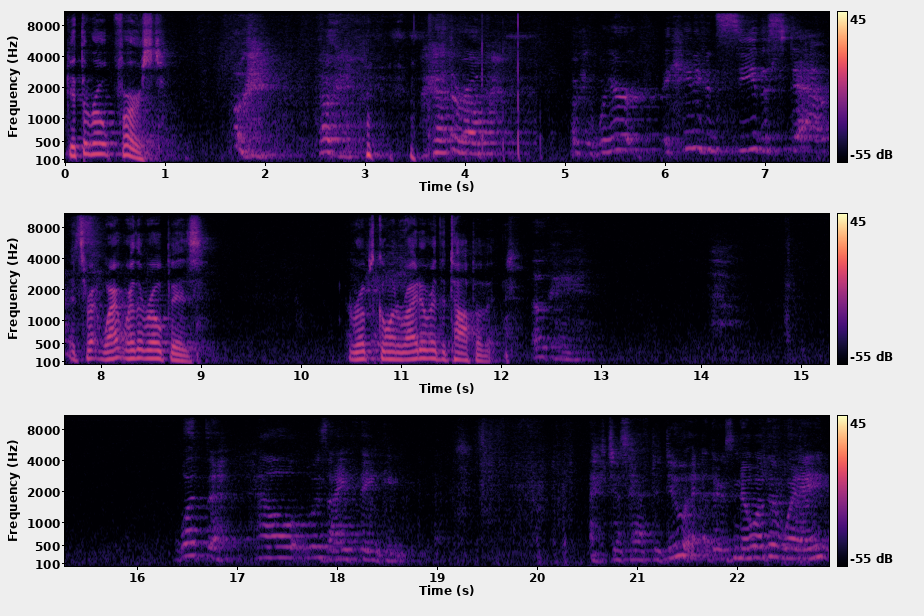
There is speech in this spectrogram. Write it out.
Get the rope first. Okay, okay. I got the rope. Okay, where? I can't even see the steps. It's right right where the rope is. The rope's Okay. going right over the top of it. Okay. What the hell was I thinking? I just have to do it. There's no other way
